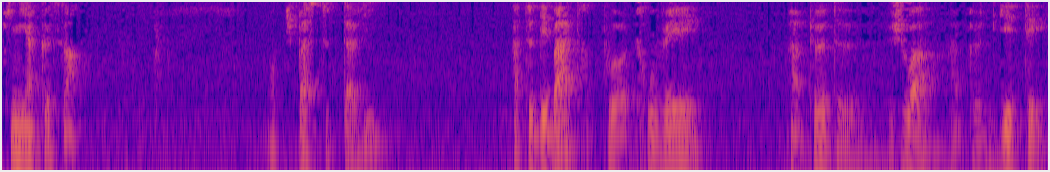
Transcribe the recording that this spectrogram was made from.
qu'il n'y a que ça. Donc tu passes toute ta vie à te débattre pour trouver un peu de joie, un peu de gaieté.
